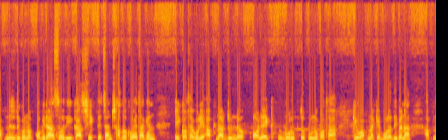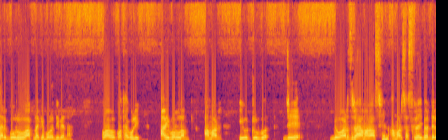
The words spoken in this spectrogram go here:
আপনি যদি কোনো কবিরাজ হয়ে কাজ শিখতে চান, সাধক হয়ে থাকেন, এই কথাগুলি আপনার জন্য অনেক গুরুত্বপূর্ণ কথা। কেউ আপনাকে বলে দিবে না, আপনার গুরুও আপনাকে বলে দিবে না। কথাগুলি আমি বললাম, আমার ইউটিউব যে ভিউয়ার্সরা আমার আছেন, আমার সাবস্ক্রাইবারদের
